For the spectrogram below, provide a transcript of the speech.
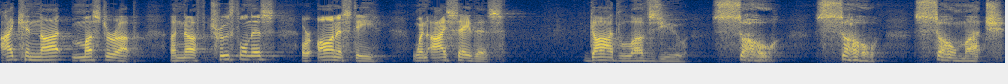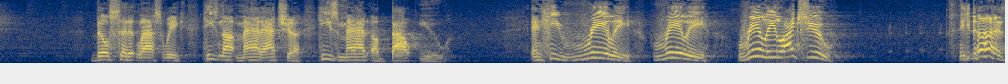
I cannot muster up enough truthfulness or honesty when I say this. God loves you so, so, so much. Bill said it last week. He's not mad at you, he's mad about you. And he really, really, really likes you. He does.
